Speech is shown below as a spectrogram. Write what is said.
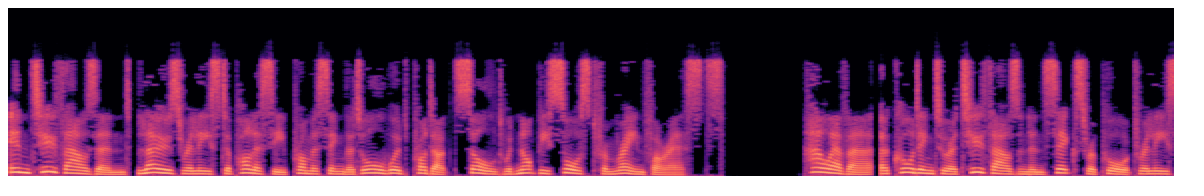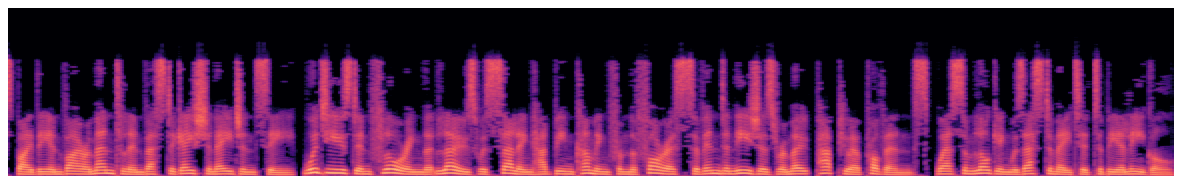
In 2000, Lowe's released a policy promising that all wood products sold would not be sourced from rainforests. However, according to a 2006 report released by the Environmental Investigation Agency, wood used in flooring that Lowe's was selling had been coming from the forests of Indonesia's remote Papua province, where some logging was estimated to be illegal.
